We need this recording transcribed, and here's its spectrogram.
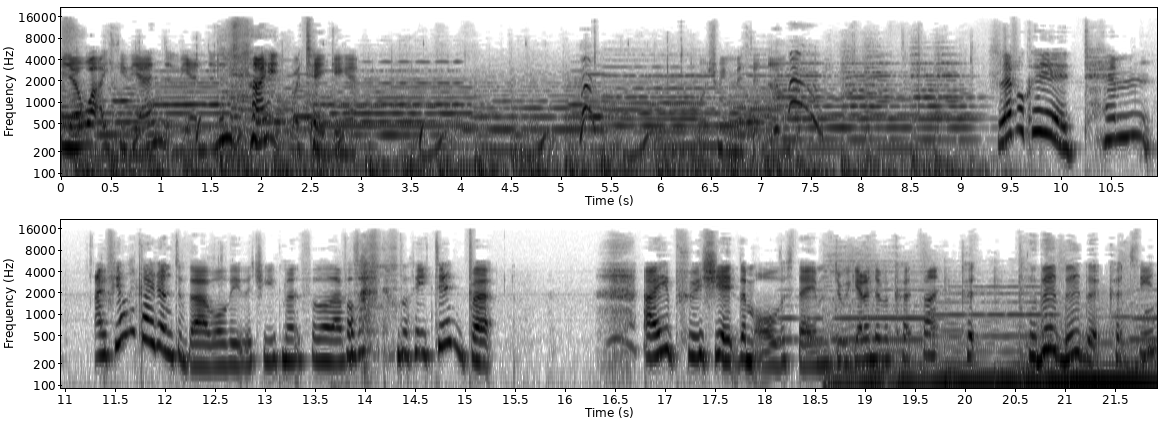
You know what? I see the end, and the end of the night. We're taking it. Watch me miss it now. Level cleared! 10... I feel like I don't deserve all these achievements for the levels I've completed, but... I appreciate them all the same. Do we get another cut, cut cutscene.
